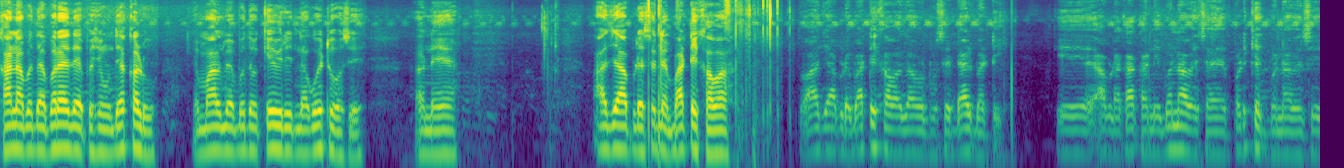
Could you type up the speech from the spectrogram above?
ખાના બધા ભરાઈ જાય પછી હું દેખાડું કે માલ મેં બધો કેવી રીતના ગોઠવો છે. અને આજે આપણે છે ને બાટી ખાવા, તો આજે આપણે બાટી ખાવા જવાનું છે દાળ બાટી, કે આપણા કાકાની બનાવે છે, આ પડખે જ બનાવે છે.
